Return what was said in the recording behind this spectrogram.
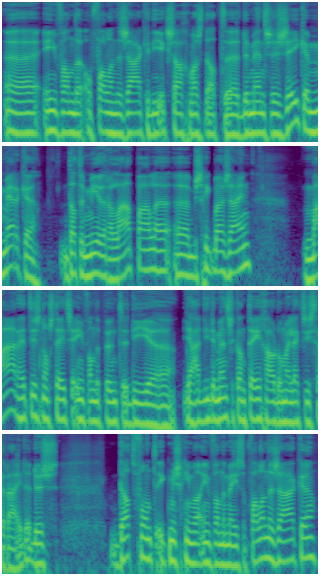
Eh, een van de opvallende zaken die ik zag was dat eh, de mensen zeker merken dat er meerdere laadpalen eh, beschikbaar zijn. Maar het is nog steeds een van de punten die, eh, ja, die de mensen kan tegenhouden om elektrisch te rijden. Dus dat vond ik misschien wel een van de meest opvallende zaken.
